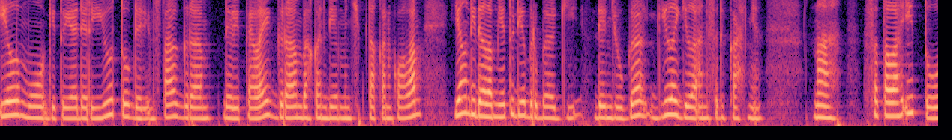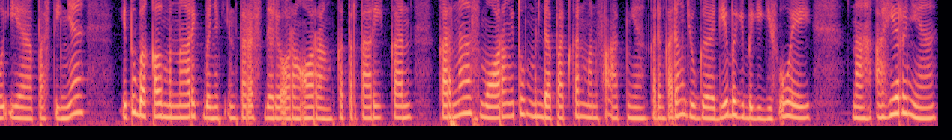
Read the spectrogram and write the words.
ilmu gitu ya dari YouTube, dari Instagram, dari Telegram, bahkan dia menciptakan kolam yang di dalamnya itu dia berbagi dan juga gila-gilaan sedekahnya. Nah, setelah itu, ya pastinya itu bakal menarik banyak interest dari orang-orang, ketertarikan, karena semua orang itu mendapatkan manfaatnya. Kadang-kadang juga dia bagi-bagi giveaway. Nah, akhirnya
